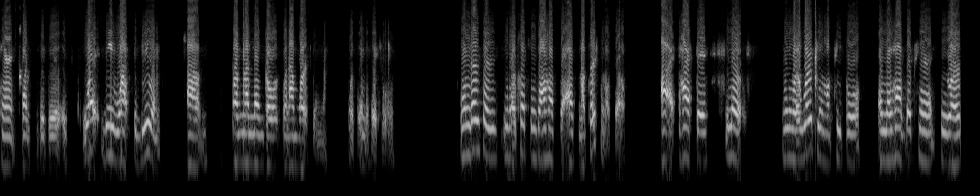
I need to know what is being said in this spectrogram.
parents want you to do. It's what do you want to do? And um, are my main goals when I'm working with individuals. And those are, you know, questions I have to ask my personal self. I have to, you know, when we're working with people and they have their parents who are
